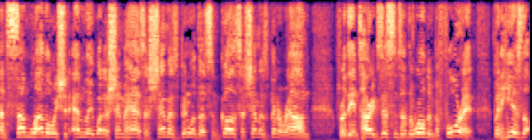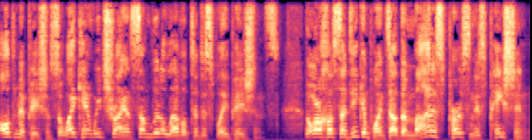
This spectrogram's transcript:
On some level, we should emulate what Hashem has. Hashem has been with us in Golas. Hashem has been around for the entire existence of the world and before it. But He is the ultimate patience. So why can't we try on some little level to display patience? The Orchot Tzaddikim points out the modest person is patient,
